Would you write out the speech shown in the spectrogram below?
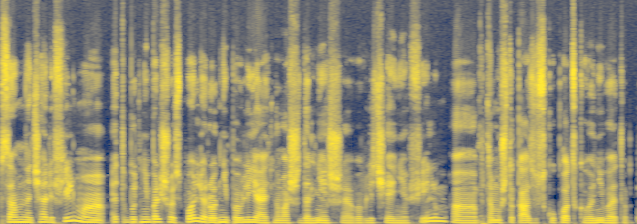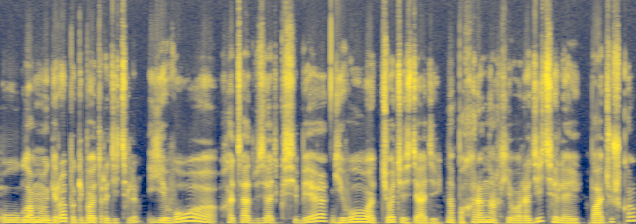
в самом начале фильма это будет небольшой спойлер, он не повлияет на ваше дальнейшее вовлечение в фильм, а, потому что казус Кукотского не в этом. У главного героя погибают родители. Его хотят взять к себе его тетя с дядей. На похоронах его родителей батюшка,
